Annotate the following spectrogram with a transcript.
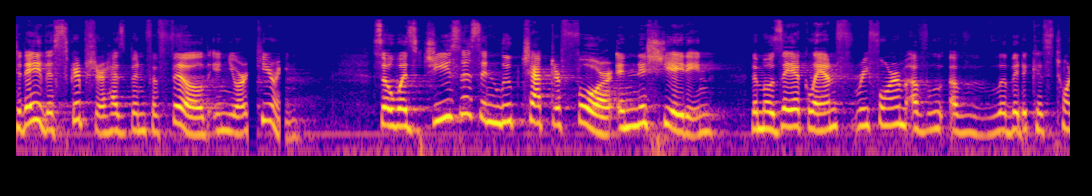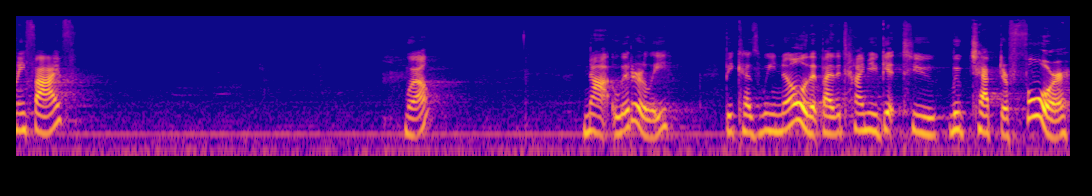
Today, this scripture has been fulfilled in your hearing. So, was Jesus in Luke chapter 4 initiating the Mosaic land reform of, of Leviticus 25? Well, not literally, because we know that by the time you get to Luke chapter 4,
